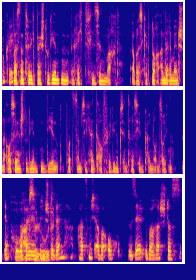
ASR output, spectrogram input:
Okay. Was natürlich bei Studierenden recht viel Sinn macht. Aber es gibt noch andere Menschen außer den Studierenden, die in Potsdam sich halt auch für Linux interessieren können und sollten. Ja, oh, bei absolut. den Studenten hat es mich aber auch sehr überrascht, dass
